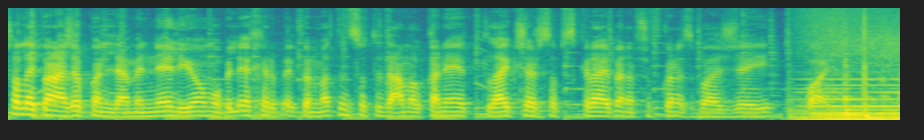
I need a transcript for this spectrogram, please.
إن شاء الله يكون عجبكم اللي عملناه اليوم وبالآخر بقول لكم ما تنسوا تدعموا القناة like share subscribe. أنا بشوفكم الأسبوع الجاي. bye.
